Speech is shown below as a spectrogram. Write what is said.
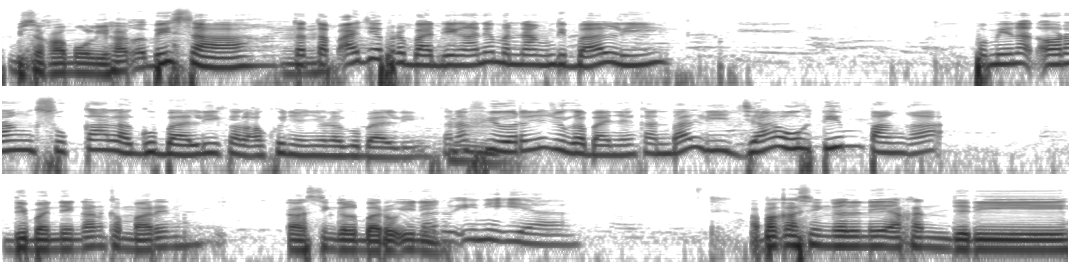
bisa kamu lihat? Bisa, Hmm. tetap aja perbandingannya menang di Bali. Peminat orang suka lagu Bali kalau aku nyanyi lagu Bali. Karena Hmm. viewernya juga banyak kan Bali, jauh timpang kak. Dibandingkan kemarin eh, single baru ini. Baru ini iya. Apakah single ini akan jadi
